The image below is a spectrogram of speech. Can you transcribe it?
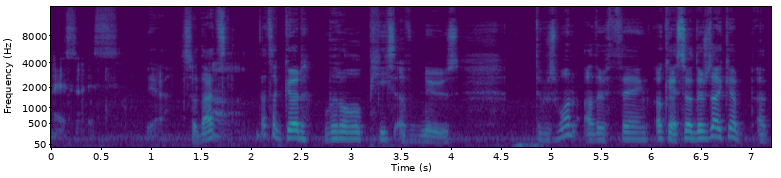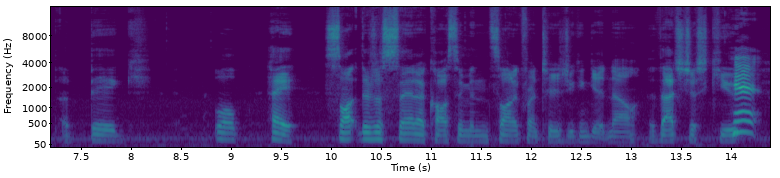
nice nice Yeah. So that's Aw. that's a good little piece of news. There was one other thing. Okay, so there's like a a, a big, well, hey, so, there's a Santa costume in Sonic Frontiers you can get now. That's just cute.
